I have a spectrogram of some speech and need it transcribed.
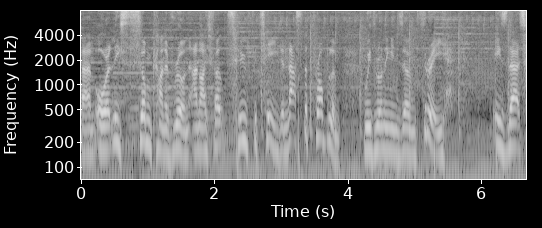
um, or at least some kind of run and I felt too fatigued. And that's the problem with running in zone three is that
